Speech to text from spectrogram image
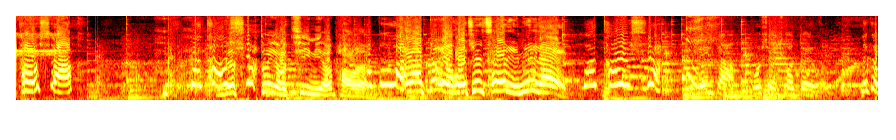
我投降，你队友弃你而跑了。哎呀，队友回去车里面嘞。我投降。我跟你讲，我选错队了。那个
